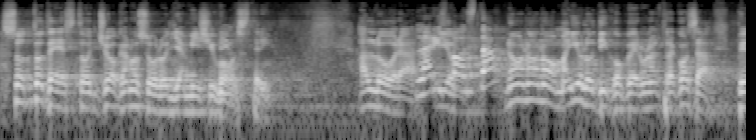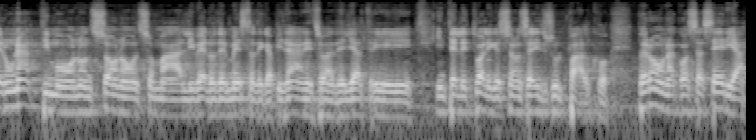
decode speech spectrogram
sottotesto giocano solo gli amici vostri. Allora, la risposta? Io, no, no, no, ma io lo dico per un'altra cosa, per un attimo non sono insomma, a livello del maestro dei capitani, insomma, degli altri intellettuali che sono saliti sul palco, però una cosa seria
